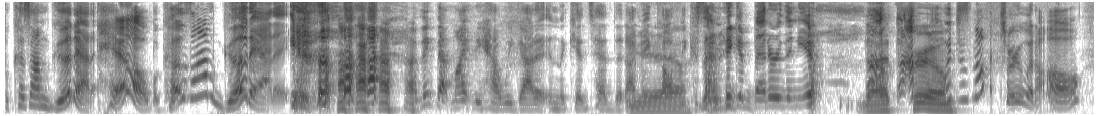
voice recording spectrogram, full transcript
because I'm good at it. Hell, because I'm good at it. I think that might be how we got it in the kid's head that I make coffee because I make it better than you, That's true. which is not true at all.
